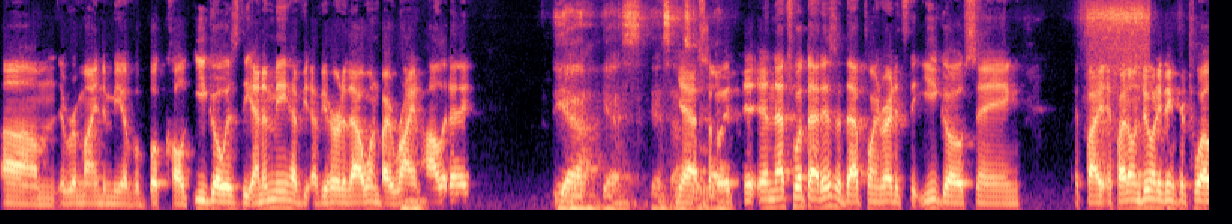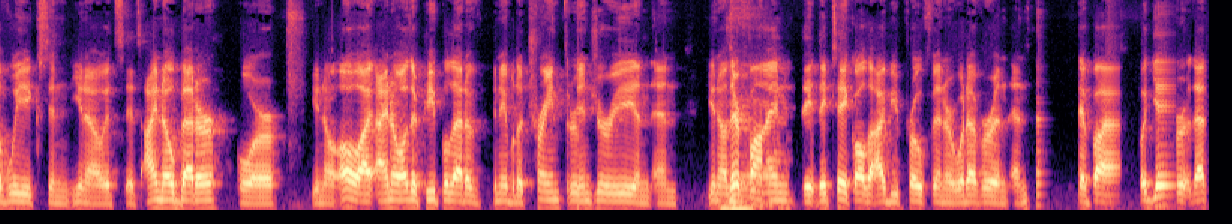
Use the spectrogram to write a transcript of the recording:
um, it reminded me of a book called ego is the enemy have you have you heard of that one by ryan mm-hmm. holiday yeah yes yes absolutely. yeah so it, it, and that's what that is at that point right it's the ego saying if I if I don't do anything for 12 weeks and you know it's it's I know better or you know oh I, I know other people that have been able to train through injury and and you know they're yeah. fine they, they take all the ibuprofen or whatever and and by but yeah that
